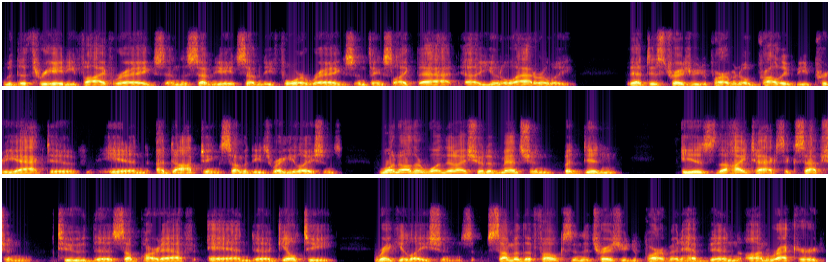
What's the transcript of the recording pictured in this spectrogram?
with the 385 regs and the 7874 regs and things like that uh, unilaterally, that this Treasury Department will probably be pretty active in adopting some of these regulations. One other one that I should have mentioned but didn't is the high tax exception to the Subpart F and uh, GILTI regulations. Some of the folks in the Treasury Department have been on record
